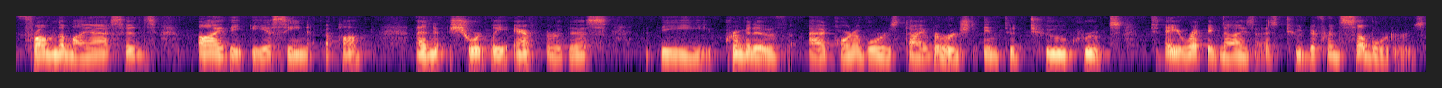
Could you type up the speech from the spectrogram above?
from the Miacids by the Eocene epoch, and shortly after this, the primitive uh, carnivores diverged into two groups today recognized as two different suborders.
